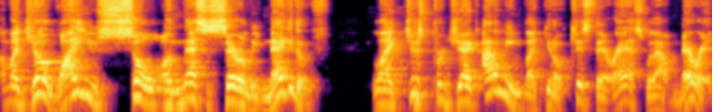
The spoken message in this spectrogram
I'm like, Joe, why are you so unnecessarily negative? Like, just project. I don't mean like you know, kiss their ass without merit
